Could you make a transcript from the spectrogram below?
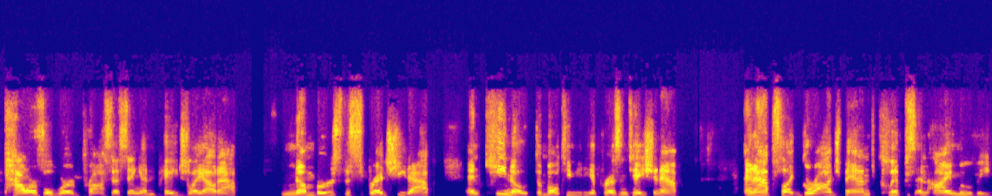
powerful word processing and page layout app, Numbers, the spreadsheet app, and Keynote, the multimedia presentation app. And apps like GarageBand, Clips, and iMovie,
